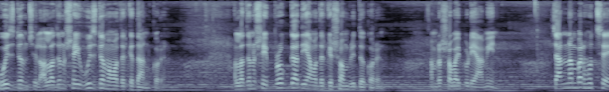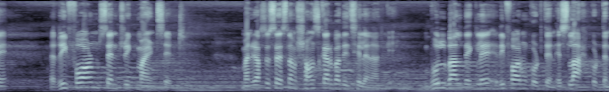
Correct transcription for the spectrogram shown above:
উইজডম ছিল। আল্লাহ যেন সেই উইজডম আমাদেরকে দান করেন। আল্লাহ যেন সেই প্রজ্ঞা দিয়ে আমাদেরকে সমৃদ্ধ করেন। আমরা সবাই পড়ি আমিন। চার নাম্বার হচ্ছে রিফর্ম সেন্ট্রিক মাইন্ডসেট মানে রাসুসাহ ইসলাম সংস্কারবাদী ছিলেন আর কি। ভুলভাল দেখলে রিফর্ম করতেন, ইসলাহ করতেন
